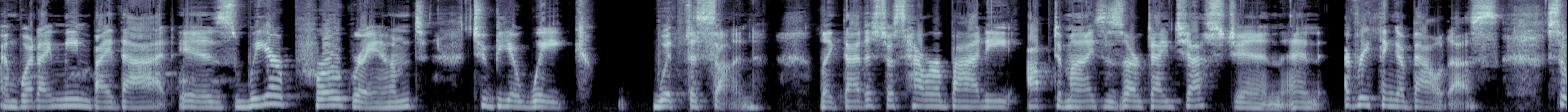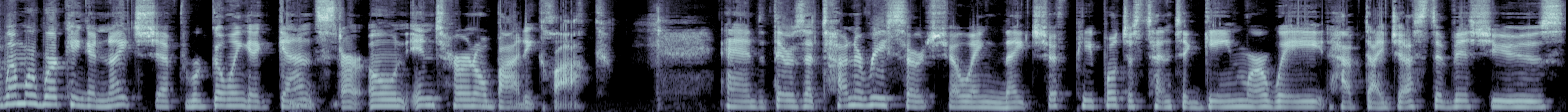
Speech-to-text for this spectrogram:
and what I mean by that is we are programmed to be awake with the sun. Like that is just how our body optimizes our digestion and everything about us. So when we're working a night shift, we're going against our own internal body clock. And there's a ton of research showing night shift people just tend to gain more weight, have digestive issues.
